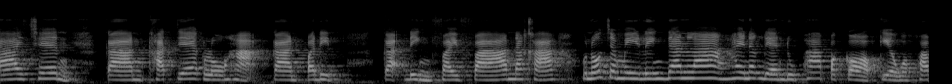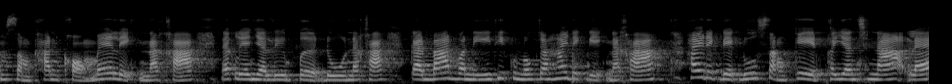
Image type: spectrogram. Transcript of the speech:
ได้ เช่น การคัดแยกโลหะ การประดิษฐ์ กระดิ่งไฟฟ้านะคะคุณนกจะมีลิงก์ด้านล่างให้นักเรียนดูภาพประกอบเกี่ยวกับความสำคัญของแม่เหล็กนะคะ นักเรียนอย่าลืมเปิดดูนะคะ การบ้านวันนี้ที่คุณนกจะให้เด็กๆนะคะ ให้เด็กๆรู้สังเกตพยัญชนะและ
